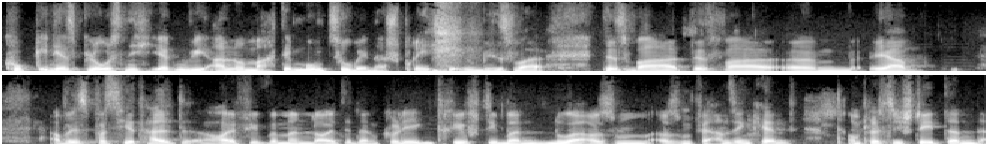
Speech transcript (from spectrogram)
guck ihn jetzt bloß nicht irgendwie an und mach den Mund zu, wenn er spricht. das war, das war, das war ähm, ja, aber es passiert halt häufig, wenn man Leute, dann Kollegen trifft, die man nur aus dem, aus dem Fernsehen kennt und plötzlich steht dann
